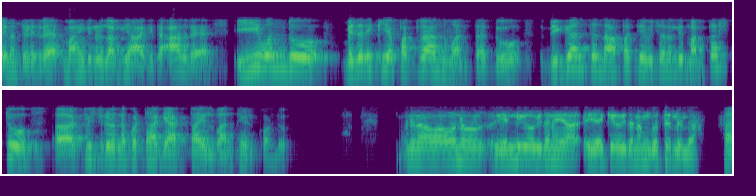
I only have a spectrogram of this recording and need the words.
ಏನಂತ ಹೇಳಿದ್ರೆ ಮಾಹಿತಿಗಳು ಲಭ್ಯ ಆಗಿದೆ. ಆದ್ರೆ ಈ ಒಂದು ಬೆದರಿಕೆಯ ಪತ್ರ ಅನ್ನುವಂಥದ್ದು ದಿಗಂತ್ ನಾಪತ್ತೆಯ ವಿಚಾರದಲ್ಲಿ ಮತ್ತಷ್ಟು ಟ್ವಿಸ್ಟ್ ಗಳನ್ನ ಕೊಟ್ಟ ಹಾಗೆ ಆಗ್ತಾ ಇಲ್ವಾ ಅಂತ ಹೇಳ್ಕೊಂಡು. ನೋಡಿ ನಾವು ಅವನು ಎಲ್ಲಿಗೆ ಹೋಗಿದ್ದಾನೆ ಯಾ- ಏಕೆ ಹೋಗಿದ್ದಾನೆ ನಮ್ಗೆ ಗೊತ್ತಿರ್ಲಿಲ್ಲ ಹಾ.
